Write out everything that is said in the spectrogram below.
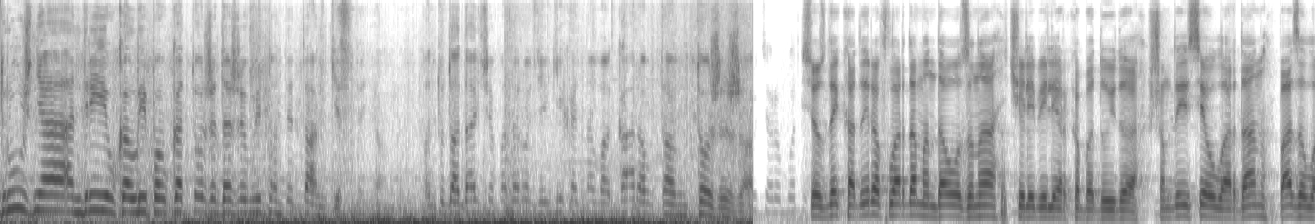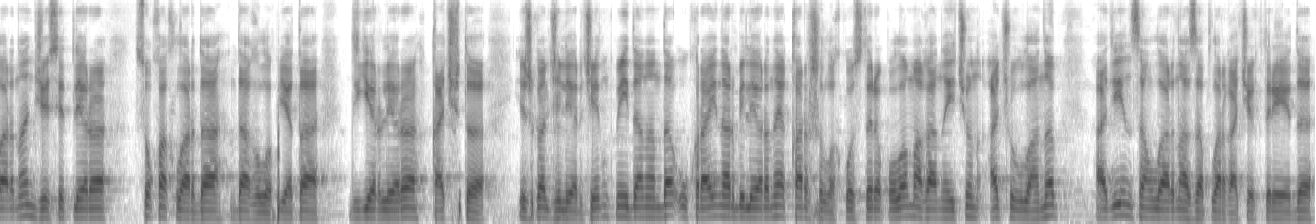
Дружня Андріївка, Липовка теж даже видно, де танки стояли. От туди далі по дорозі їхати на Макаров, там теж жах. Сөзде Кадыровларда мында озына челебелер кібі дуйды. Шымды есе олардан базыларынан жесетлері соқақларда дағылып ята. Дигерлері қачты. Ишгалжелер женг мейданында Украин арбелеріне қаршылық көстеріп оламағаны үшін ачуланып, ади инсанларын азапларға чектіреді.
